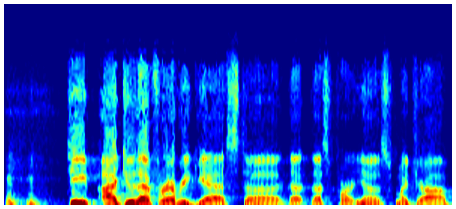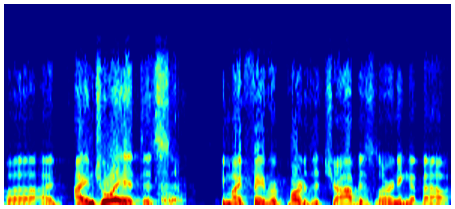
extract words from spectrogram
deep. I do that for every guest. Uh, that that's part. You know, that's my job. Uh, I I enjoy it. That's my favorite part of the job is learning about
